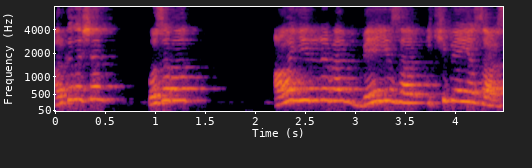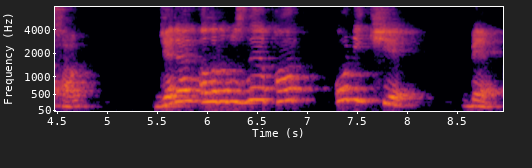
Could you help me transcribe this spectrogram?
Arkadaşlar o zaman A yerine ben B yazar, 2B yazarsam genel alanımız ne yapar? 12B.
